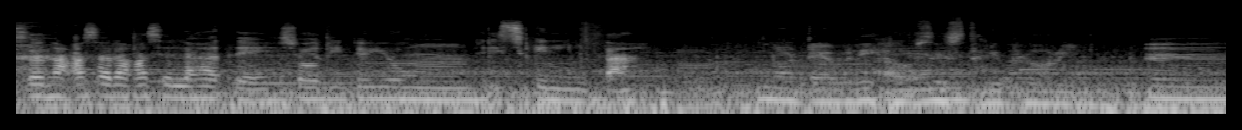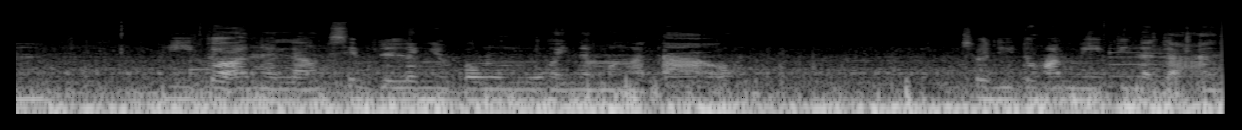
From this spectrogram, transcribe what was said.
So, nakasara kasi lahat eh. So, dito yung iskinita. Not every house is three flooring. Mm, dito ano lang, simple lang yung pamumuhay ng mga tao. So, dito kami pinadaan.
